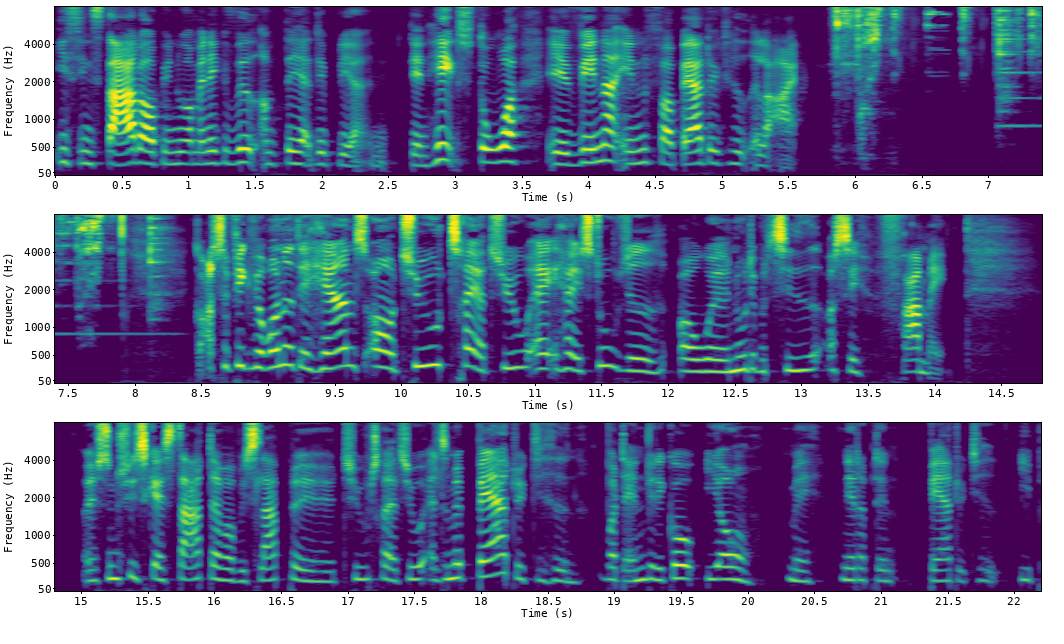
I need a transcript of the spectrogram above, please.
i sin startup endnu, og man ikke ved, om det her det bliver den helt store øh, vinder inden for bæredygtighed eller ej. Godt, så fik vi rundet det herrens år 2023 af her i studiet, og øh, nu er det på tide at se fremad. Og jeg synes, vi skal starte der, hvor vi slap øh, 2023, altså med bæredygtigheden. Hvordan vil det gå i år med netop den bæredygtighed, Ib?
